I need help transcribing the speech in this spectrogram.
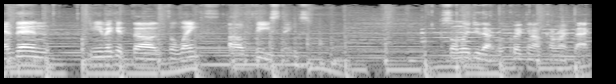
and then you need to make it the the length of these things. So let me do that real quick, and I'll come right back.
